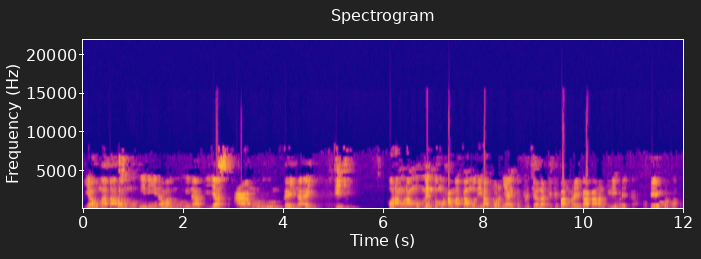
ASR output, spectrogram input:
Yauma tarol mukminina wal mukminati yas'a nuruhum baina aydihim. Orang-orang mukmin tuh Muhammad, kamu lihat nurnya itu berjalan di depan mereka, kanan kiri mereka. Oke, mohon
